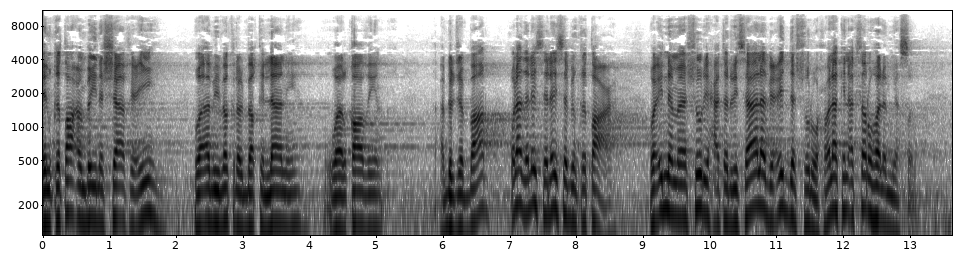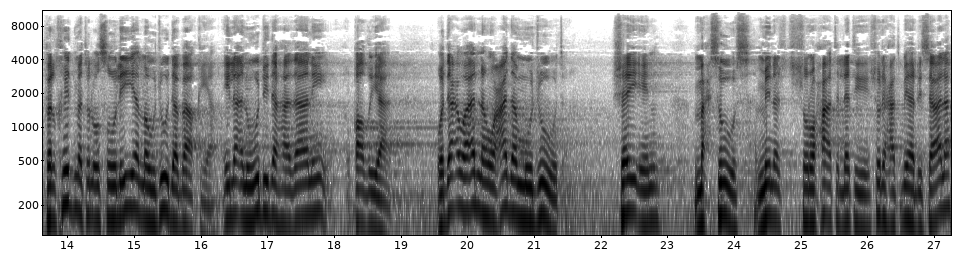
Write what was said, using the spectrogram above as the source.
انقطاع بين الشافعي وأبي بكر الباقلاني والقاضي عبد الجبار قل هذا ليس ليس بانقطاع وإنما شرحت الرسالة بعدة شروح ولكن أكثرها لم يصل. فالخدمة الأصولية موجودة باقية إلى أن وجد هذان القاضيان. ودعوى أنه عدم وجود شيء محسوس من الشروحات التي شرحت بها الرسالة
